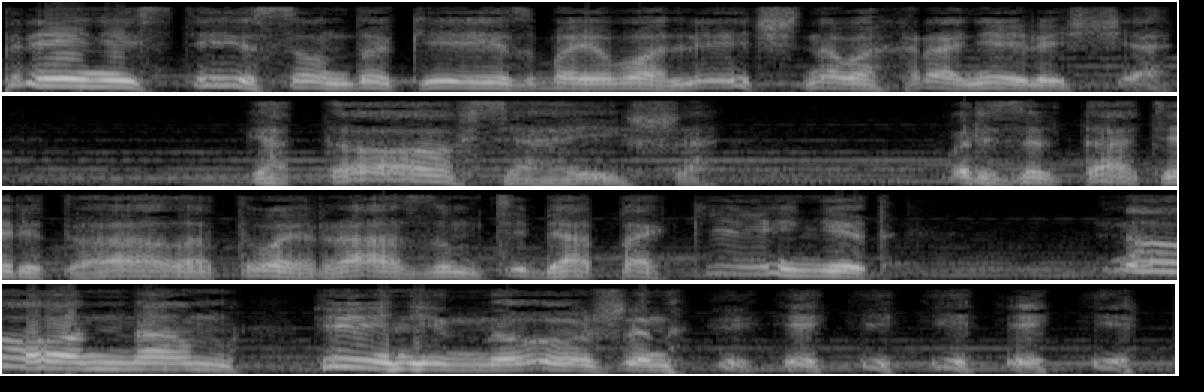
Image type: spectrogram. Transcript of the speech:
принести сундуки из моего личного хранилища. Готовься, Аиша. В результате ритуала твой разум тебя покинет, но он нам и не нужен.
